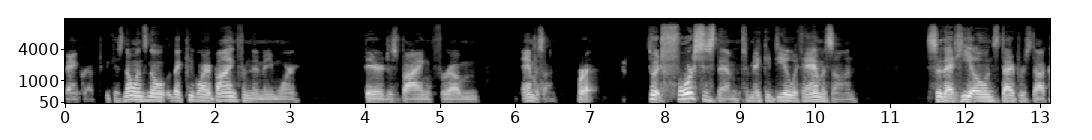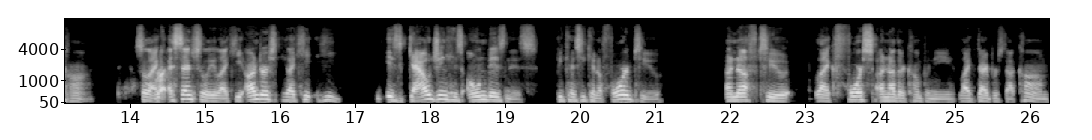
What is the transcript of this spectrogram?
bankrupt because no one's no like people aren't buying from them anymore they're just buying from amazon Right. so it forces them to make a deal with Amazon so that he owns diapers.com. So like Right. essentially like he under like he he is gouging his own business because he can afford to enough to like force another company like diapers.com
